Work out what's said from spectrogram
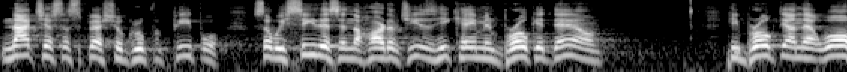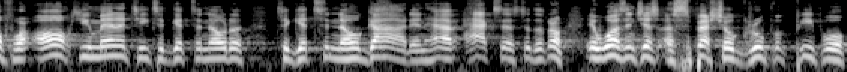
not just a special group of people. So we see this in the heart of Jesus. He came and broke it down. He broke down that wall for all humanity to get to know to, to get to know God and have access to the throne. It wasn't just a special group of people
